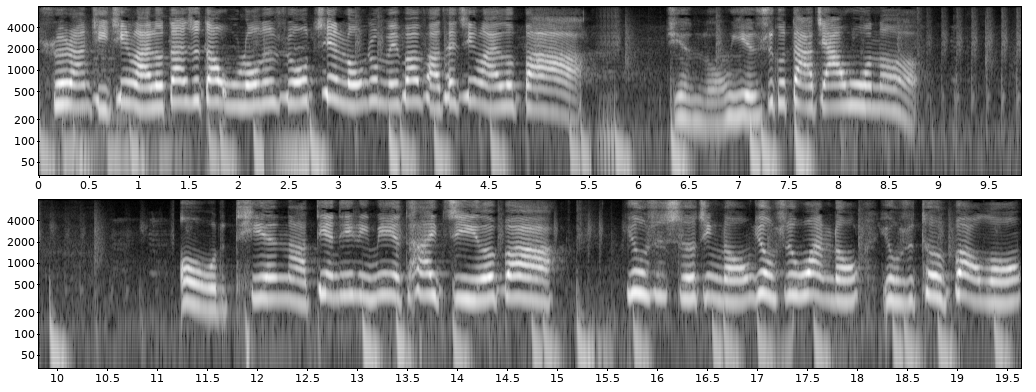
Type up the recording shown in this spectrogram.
虽然挤进来了，但是到五楼的时候，剑龙就没办法再进来了吧？剑龙也是个大家伙呢。哦，我的天哪！电梯里面也太挤了吧！又是蛇颈龙，又是万龙，又是特暴龙，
